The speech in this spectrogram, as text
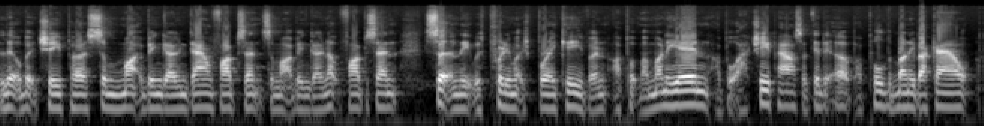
a little bit cheaper. Some might have been going down 5%, some might have been going up 5%. Certainly it was pretty much break even. I put my money in, I bought a cheap house, I did it up, I pulled the money back out.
